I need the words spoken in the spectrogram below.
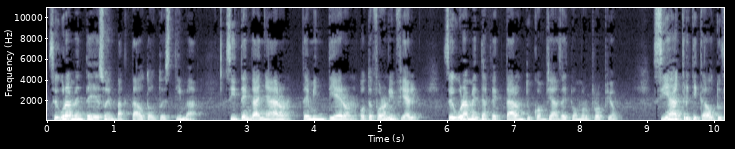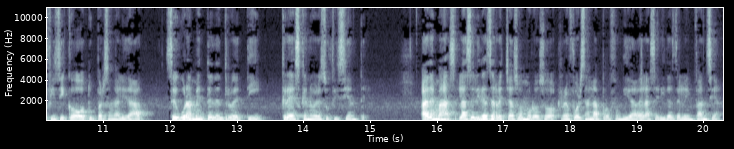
seguramente eso ha impactado tu autoestima. Si te engañaron, te mintieron o te fueron infiel, seguramente afectaron tu confianza y tu amor propio. Si han criticado tu físico o tu personalidad, seguramente dentro de ti crees que no eres suficiente. Además, las heridas de rechazo amoroso refuerzan la profundidad de las heridas de la infancia.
